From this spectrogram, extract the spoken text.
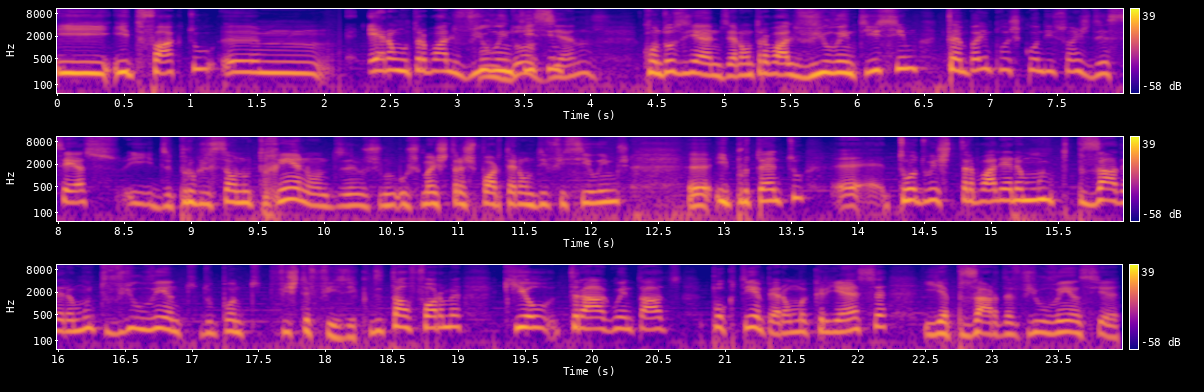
E, e, de facto hum, era um trabalho Com 12 violentíssimo anos? Com 12 anos, era um trabalho violentíssimo, também pelas condições de acesso e de progressão no terreno, onde os, os meios de transporte eram dificílimos eh, e, portanto, eh, todo este trabalho era muito pesado, era muito violento do ponto de vista físico, de tal forma que ele terá aguentado pouco tempo. Era uma criança e, apesar da violência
